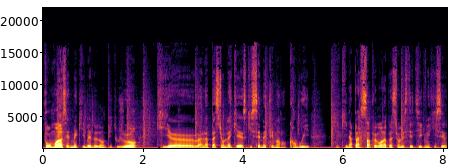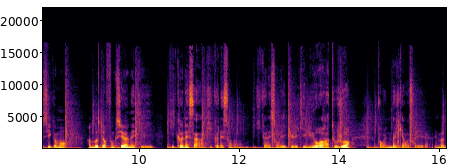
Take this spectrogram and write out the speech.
pour moi, c'est le mec qui baigne dedans depuis toujours, qui euh, a la passion de la caisse, qui sait mettre les mains dans le cambouis, qui n'a pas simplement la passion de l'esthétique, mais qui sait aussi comment un moteur fonctionne et qui, qui connaît ça, qui connaît son, qui connaît son véhicule et qui vibrera toujours pour une belle carrosserie, une bonne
